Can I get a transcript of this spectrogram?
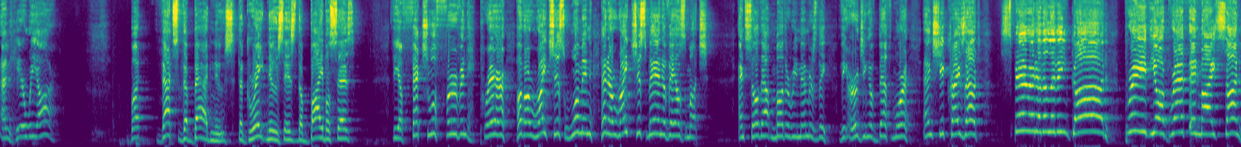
And here we are. But that's the bad news. The great news is the Bible says the effectual, fervent prayer of a righteous woman and a righteous man avails much. And so that mother remembers the, the urging of Beth Moore and she cries out, Spirit of the living God, breathe your breath in my son.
